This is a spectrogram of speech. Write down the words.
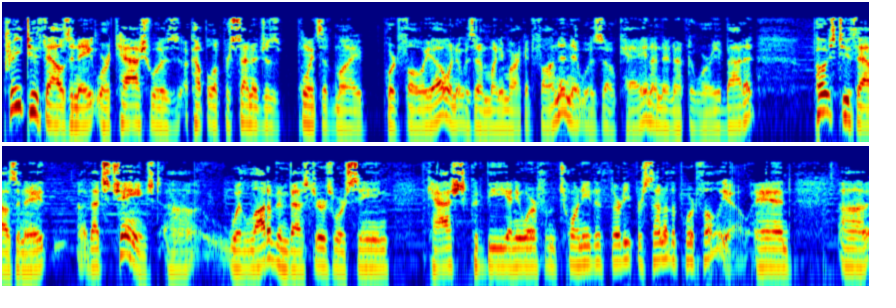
pre 2008 where cash was a couple of percentages points of my portfolio and it was in a money market fund and it was okay and I didn't have to worry about it. Post 2008, uh, that's changed. Uh, with a lot of investors, we're seeing cash could be anywhere from 20 to 30 percent of the portfolio, and uh,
